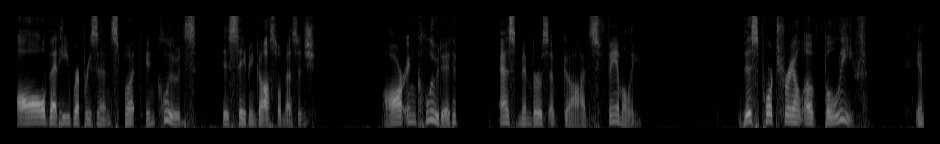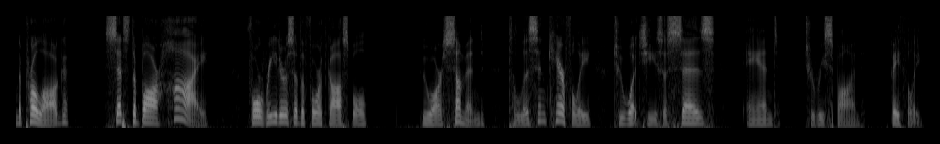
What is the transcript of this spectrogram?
all that he represents but includes his saving gospel message, are included as members of God's family. This portrayal of belief in the prologue sets the bar high for readers of the fourth gospel who are summoned to listen carefully to what Jesus says and to respond faithfully.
